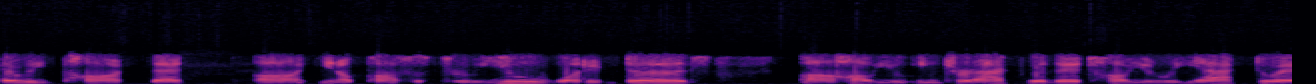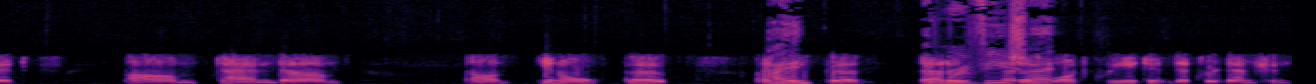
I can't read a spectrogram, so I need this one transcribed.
every thought that uh, you know passes through you, what it does, uh, how you interact with it, how you react to it, um, and um, uh, you know, uh, I, I, think that that is, Ravish, that is what created that redemption.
